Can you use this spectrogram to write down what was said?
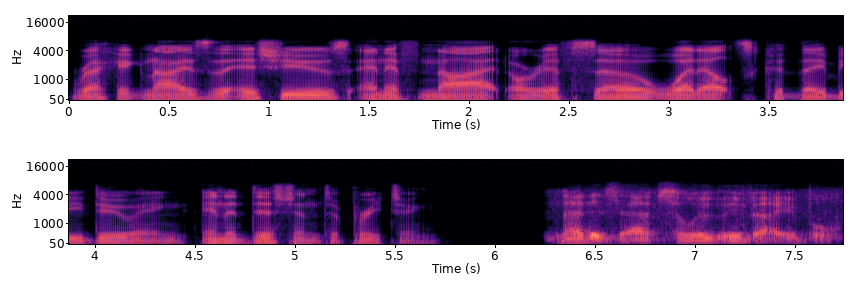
recognize the issues and if not or if so, what else could they be doing in addition to preaching? That is absolutely valuable.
